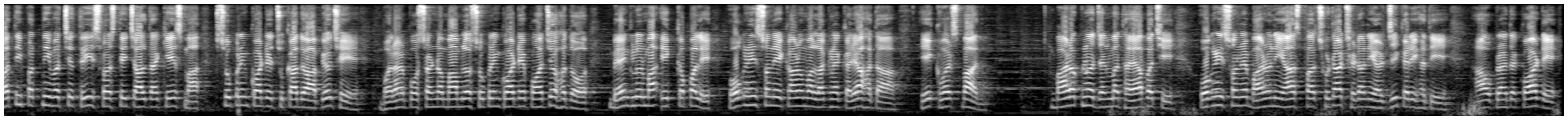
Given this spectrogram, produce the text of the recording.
પતિ પત્ની વચ્ચે ત્રીસ વર્ષથી ચાલતા કેસમાં સુપ્રીમ કોર્ટે ચુકાદો આપ્યો છે. ભરણ પોષણનો મામલો સુપ્રીમ કોર્ટે પહોંચ્યો હતો. બેંગ્લોરમાં એક કપલે ઓગણીસો ને એકાણુંમાં લગ્ન કર્યા હતા. એક વર્ષ બાદ બાળકનો જન્મ થયા પછી ઓગણીસો ને બાણુંની આસપાસ છૂટાછેડાની અરજી કરી હતી. આ ઉપરાંત કોર્ટે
